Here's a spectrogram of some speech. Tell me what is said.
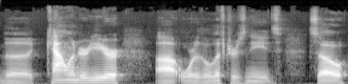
the calendar year uh, or the lifter's needs. So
